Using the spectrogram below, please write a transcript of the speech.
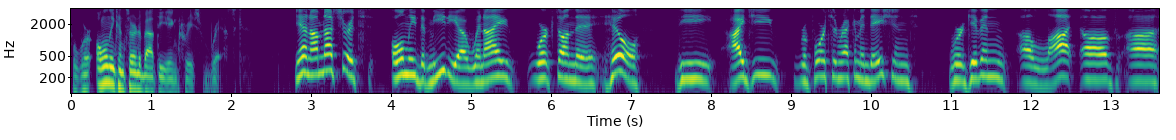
but we're only concerned about the increased risk. Yeah, and I'm not sure it's only the media. When I worked on the Hill, the IG reports and recommendations were given a lot of uh,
